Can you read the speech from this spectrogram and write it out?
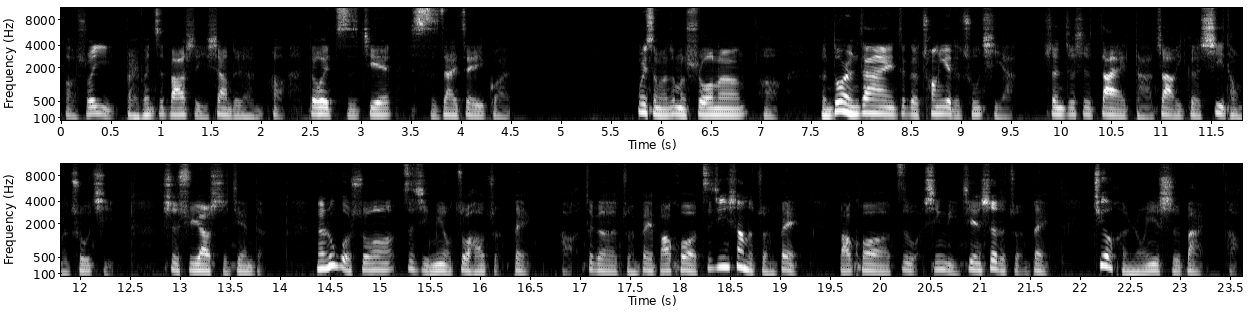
啊，所以百分之八十以上的人哈都会直接死在这一关。为什么这么说呢？啊，很多人在这个创业的初期啊。甚至是在打造一个系统的初期是需要时间的。那如果说自己没有做好准备啊，这个准备包括资金上的准备，包括自我心理建设的准备，就很容易失败。好，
